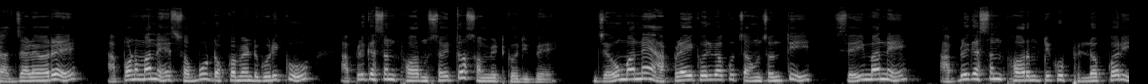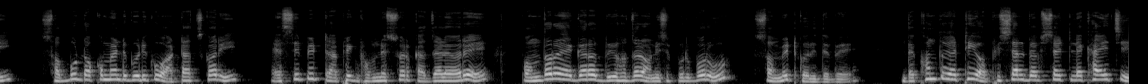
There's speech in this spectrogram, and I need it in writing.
କାର୍ଯ୍ୟାଳୟରେ ଆପଣମାନେ ସବୁ ଡକୁମେଣ୍ଟ ଗୁଡ଼ିକୁ ଆପ୍ଲିକେସନ୍ ଫର୍ମ ସହିତ ସବମିଟ୍ କରିବେ। ଯେଉଁମାନେ ଆପ୍ଲାଏ କରିବାକୁ ଚାହୁଁଛନ୍ତି ସେଇମାନେ ଆପ୍ଲିକେସନ୍ ଫର୍ମଟିକୁ ଫିଲ୍ଅପ୍ କରି ସବୁ ଡକୁମେଣ୍ଟ ଗୁଡ଼ିକୁ ଆଟାଚ୍ କରି S C P traffic Bhubaneswar କାର୍ଯ୍ୟାଳୟରେ ପନ୍ଦର ଏଗାର ଦୁଇ ହଜାର ଉଣେଇଶ ପୂର୍ବରୁ ସବମିଟ୍ କରିଦେବେ। ଦେଖନ୍ତୁ ଏଠି ଅଫିସିଆଲ୍ ୱେବସାଇଟ୍ ଲେଖା ହେଇଛି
